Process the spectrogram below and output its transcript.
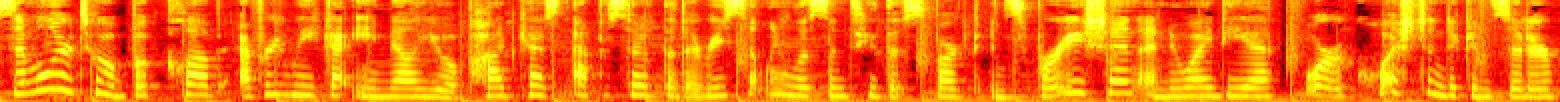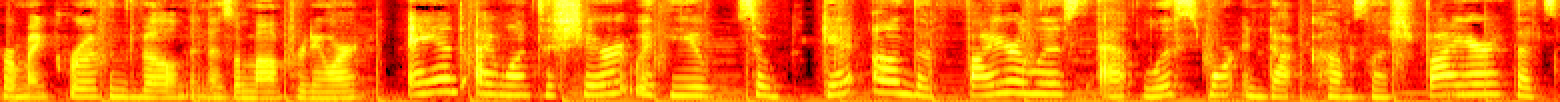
Similar to a book club, every week I email you a podcast episode that I recently listened to that sparked inspiration, a new idea, or a question to consider for my growth and development as a mompreneur. And I want to share it with you. So get on the fire list at lyssmorton.com slash fire. That's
